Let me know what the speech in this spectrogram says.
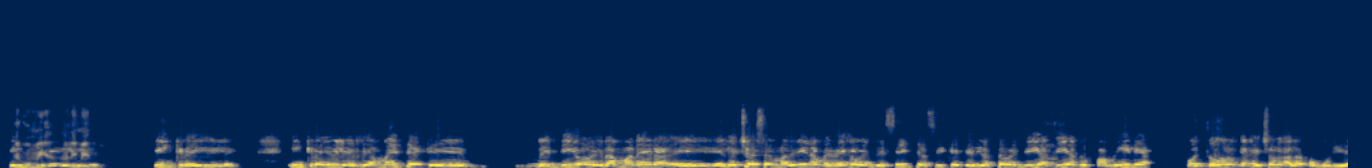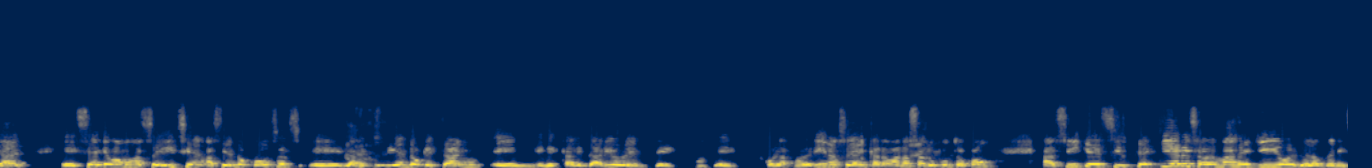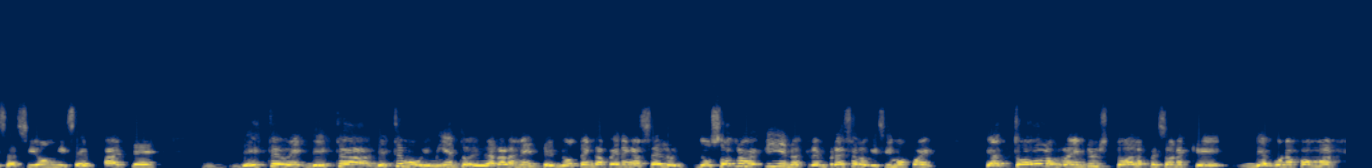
de comida, de alimentos. Increíble, increíble. Realmente que bendigo de gran manera. eh, el hecho de ser madrina me deja bendecirte, así que que Dios te bendiga a ti y a tu familia por todo lo que has hecho a la comunidad. Eh, sé que vamos a seguir haciendo cosas, eh, las estoy viendo que están en, en el calendario de, de- de- con las madrinas, o sea, en caravanasalud.com. Así que si usted quiere saber más de Gio, de la organización y ser parte de este, de, esta, de este movimiento, de ayudar a la gente, no tenga pena en hacerlo. Nosotros aquí en nuestra empresa lo que hicimos fue que a todos los rangers, todas las personas que de alguna forma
